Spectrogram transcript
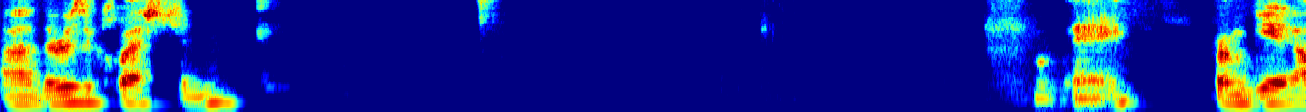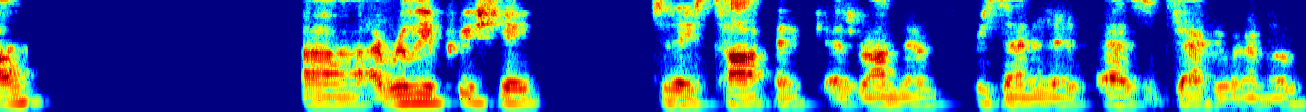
Uh, there is a question. Okay. From Gail. Uh, I really appreciate today's topic as Rhonda presented it as exactly what I'm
